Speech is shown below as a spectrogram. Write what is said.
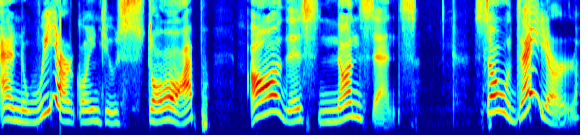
And we are going to stop all this nonsense. So there.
